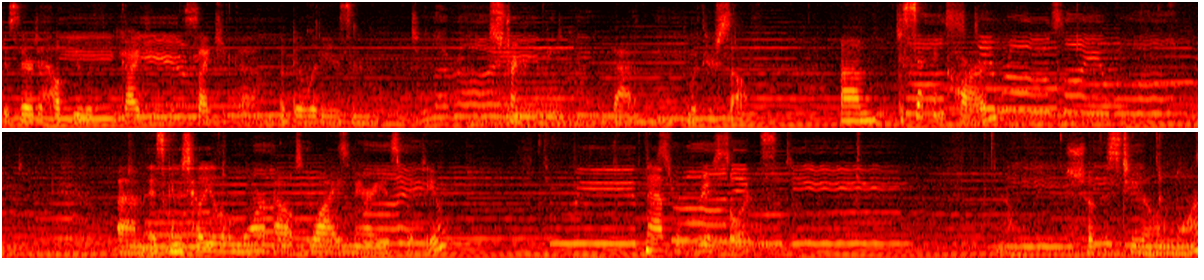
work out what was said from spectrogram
is there to help you with, guide you with psychic uh, abilities and strengthening that with yourself. Um, the second card um, is going to tell you a little more about why Mary is with you. Now, with Three of Swords. I'll show this to you a little more.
